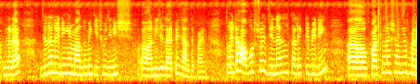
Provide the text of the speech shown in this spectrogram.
আপনারা জেনারেল রিডিংয়ের মাধ্যমে কিছু জিনিস নিজের লাইফে জানতে পারেন। তো এটা অবশ্যই জেনারেল কালেক্টিভ রিডিং পার্সোনালের সঙ্গে মানে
